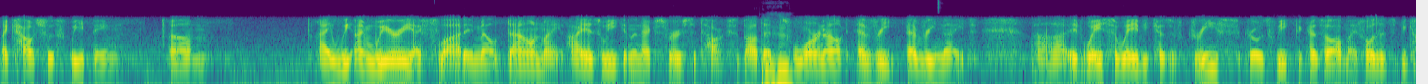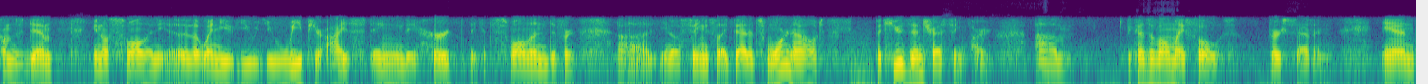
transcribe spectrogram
my couch with weeping. Um, I we, I'm weary. I flood. I melt down. My eye is weak. In the next verse, it talks about that mm-hmm. it's worn out every every night. Uh, it wastes away because of grief. It grows weak because of all my foes. It becomes dim, you know, swollen. Uh, when you, you, you weep, your eyes sting. They hurt. They get swollen. Different, uh, you know, things like that. It's worn out. But here's the interesting part. Um, because of all my foes, verse seven, and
